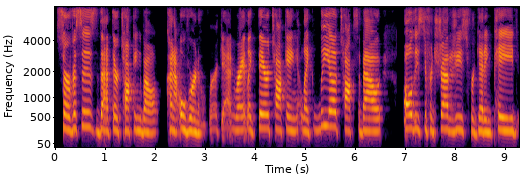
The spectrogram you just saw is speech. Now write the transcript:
services that they're talking about kind of over and over again, right? Like they're talking, like Leah talks about all these different strategies for getting paid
